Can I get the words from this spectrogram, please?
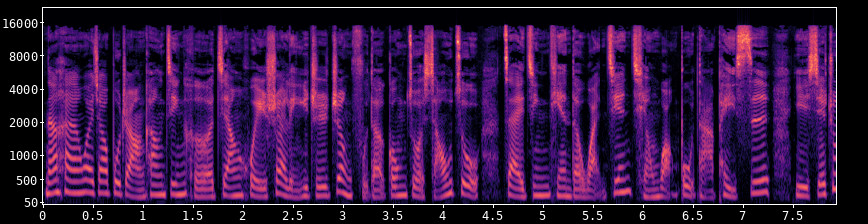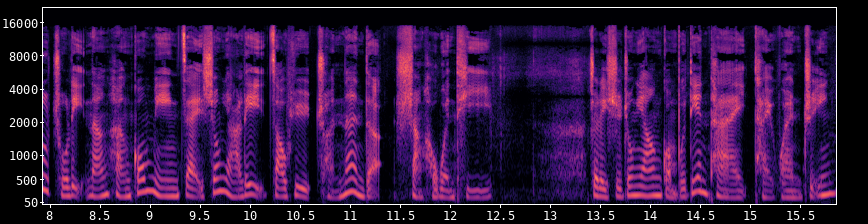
南韩外交部长康金和将会率领一支政府的工作小组在，今天的晚间前往布达佩斯，以协助处理南韩公民在匈牙利遭遇船难的善后问题。这里是中央广播电台台湾之音。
